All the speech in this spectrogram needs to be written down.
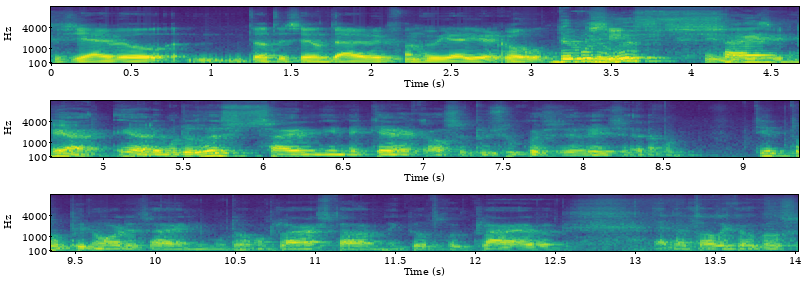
Dus jij wil, dat is heel duidelijk van hoe jij je rol Er moet ziet rust in zijn, deze kerk. ja, ja, er moet rust zijn in de kerk als de bezoekers er is. En er moet tip-top in orde zijn. Die moet allemaal klaarstaan. Ik wil het gewoon klaar hebben. En dat had ik ook wel eens.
